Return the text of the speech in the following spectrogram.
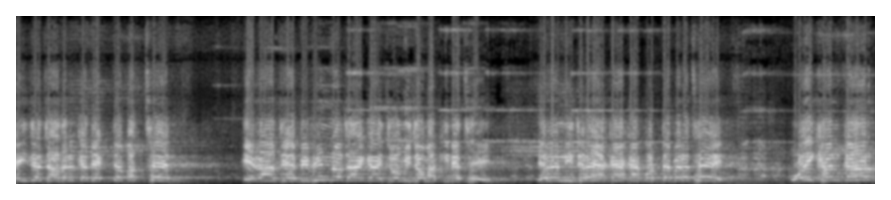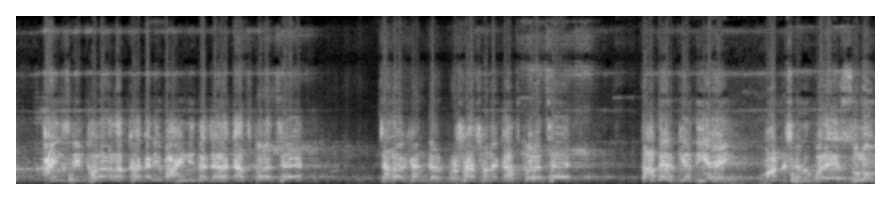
এই যে যাদেরকে দেখতে পাচ্ছেন, এরা যে বিভিন্ন জায়গায় জমি জমা কিনেছে, এরা নিজেরা একা একা করতে পেরেছে। ওইখানকার আইন শৃঙ্খলা রক্ষাকারী বাহিনীতে যারা কাজ করেছে, যারা ওইখানকার প্রশাসনে কাজ করেছে তাদেরকে দিয়েই মানুষের উপরে জুলুম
